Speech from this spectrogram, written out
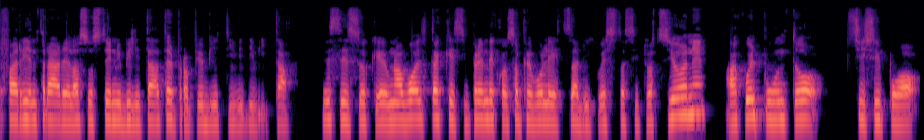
far rientrare la sostenibilità tra i propri obiettivi di vita. Nel senso che una volta che si prende consapevolezza di questa situazione, a quel punto ci si può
